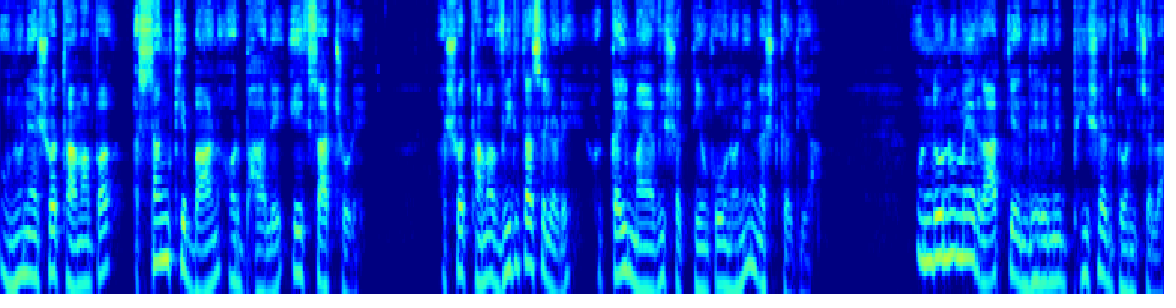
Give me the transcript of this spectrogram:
उन्होंने अश्वत्थामा पर असंख्य बाण और भाले एक साथ छोड़े। अश्वत्थामा वीरता से लड़े और कई मायावी शक्तियों को उन्होंने नष्ट कर दिया। उन दोनों में रात के अंधेरे में भीषण द्वंद चला।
